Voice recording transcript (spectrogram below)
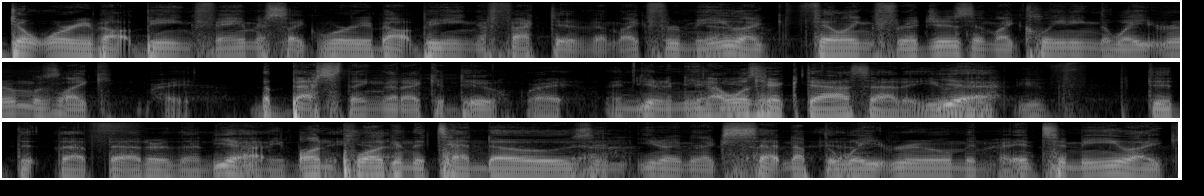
don't worry about being famous. Like, worry about being effective. And like for me, Yeah. like filling fridges and like cleaning the weight room was like right, the best thing that I could do. right. And You know what I mean? I wasn't- kicked ass at it. You Yeah. you did that better than Yeah, anybody. unplugging yeah. the tendos Yeah. and you know I mean, like setting up the yeah. weight room. And Right. and to me, like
